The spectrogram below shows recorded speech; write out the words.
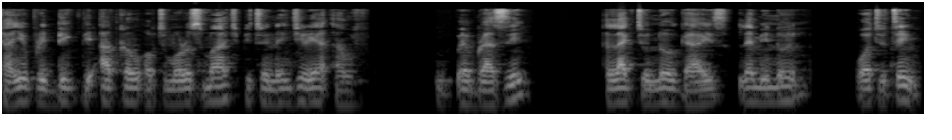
Can you predict the outcome of tomorrow's match between Nigeria and Brazil? I'd like to know, guys. Let me know what you think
